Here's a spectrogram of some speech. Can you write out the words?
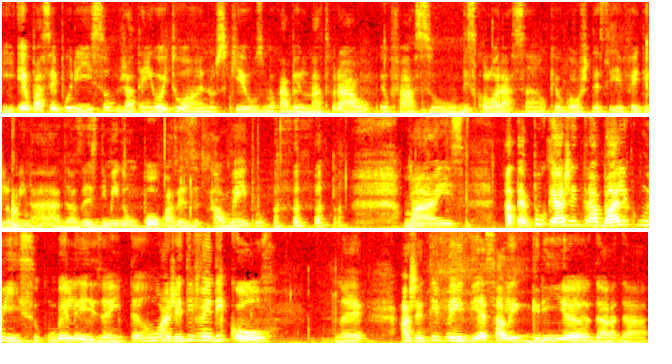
E eu passei por isso, já tem oito anos que eu uso meu cabelo natural. Eu faço descoloração, que eu gosto desse efeito iluminado. Às vezes diminuo um pouco, às vezes aumento. Mas, até porque a gente trabalha com isso, com beleza. Então, a gente vende cor né? A gente vende essa alegria da, da,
